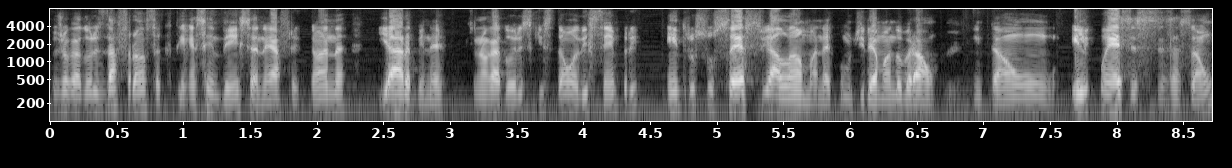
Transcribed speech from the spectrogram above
os jogadores da França, que têm ascendência né, africana e árabe, né? São jogadores que estão ali sempre entre o sucesso e a lama, né? Como diria Mano Brown. Então, ele conhece essa sensação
